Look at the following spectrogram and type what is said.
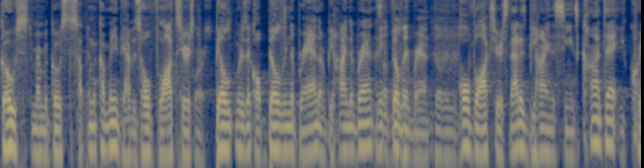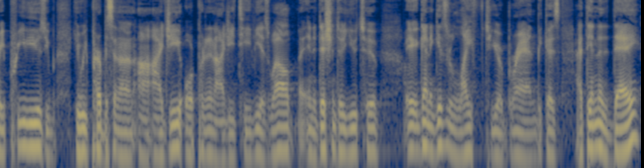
Ghost. Remember Ghost, the supplement company? They have this whole vlog series. Build. What is it called? Building the brand or behind the brand? I think building the brand. Building the- whole vlog series. That is behind the scenes content. You create previews. You you repurpose it on uh, IG or put it in IGTV as well. In addition to YouTube, again, it gives life to your brand because at the end of the day,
